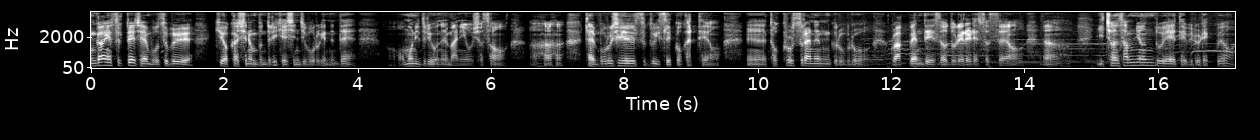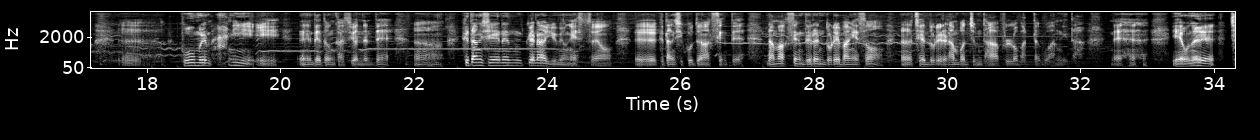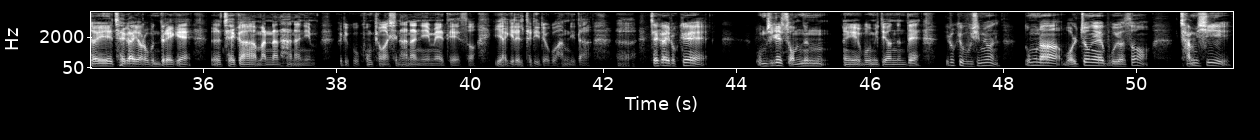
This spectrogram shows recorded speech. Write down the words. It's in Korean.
건강했을 때 제 모습을 기억하시는 분들이 계신지 모르겠는데 어, 어머니들이 오늘 많이 오셔서 어, 잘 모르실 수도 있을 것 같아요. 어, 더 크로스라는 그룹으로 락 밴드에서 노래를 했었어요. 어, 2003년도에 데뷔를 했고요. 어, 고음을 많이 예, 내던 가수였는데 어, 그 당시에는 꽤나 유명했어요. 어, 그 당시 고등학생들, 남학생들은 노래방에서 어, 제 노래를 한 번쯤 다 불러봤다고 합니다. 네, 예, 오늘 저희 제가 여러분들에게 어, 제가 만난 하나님 그리고 공평하신 하나님에 대해서 이야기를 드리려고 합니다. 어, 제가 이렇게 움직일 수 없는 예, 몸이 되었는데 이렇게 보시면 너무나 멀쩡해 보여서 잠시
